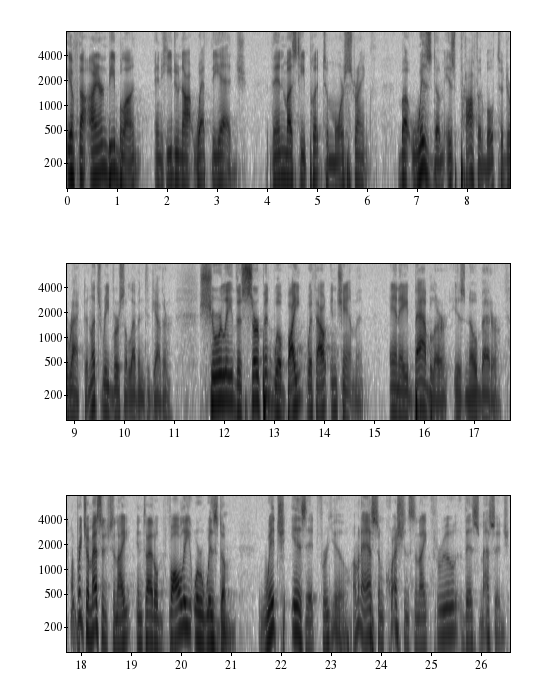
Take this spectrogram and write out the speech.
If the iron be blunt, and he do not wet the edge, then must he put to more strength but wisdom is profitable to direct. And let's read verse 11 together. Surely the serpent will bite without enchantment, and a babbler is no better. I want to preach a message tonight entitled Folly or Wisdom. Which is it for you? I'm going to ask some questions tonight through this message,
